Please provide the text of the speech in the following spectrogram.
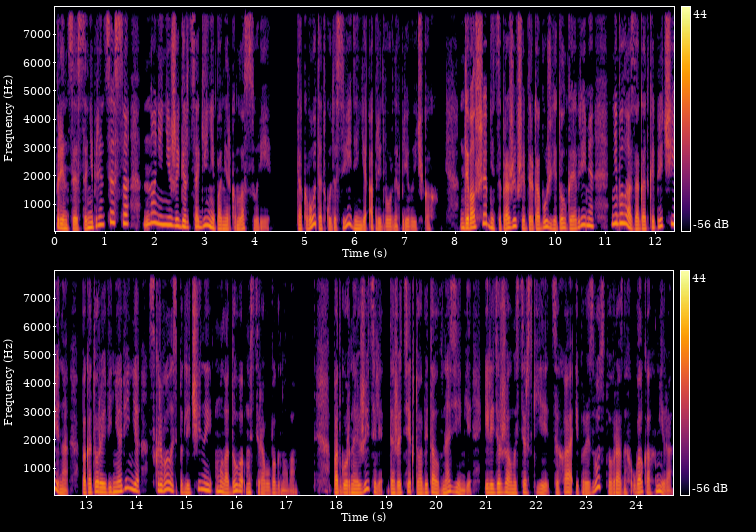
Принцесса не принцесса, но не ниже герцогини по меркам Лассурии. Так вот откуда сведения о придворных привычках. Для волшебницы, прожившей в Драгобужье долгое время, не была загадкой причина, по которой Винья-Винья скрывалась под личиной молодого мастерового гнома. Подгорные жители, даже те, кто обитал в наземье или держал мастерские цеха и производства в разных уголках мира,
